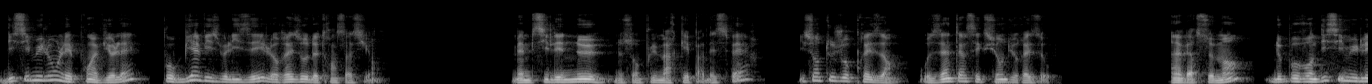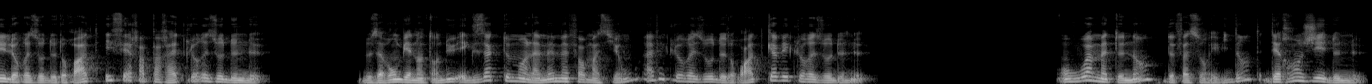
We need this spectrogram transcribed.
Dissimulons les points violets pour bien visualiser le réseau de translation. Même si les nœuds ne sont plus marqués par des sphères, ils sont toujours présents aux intersections du réseau. Inversement, nous pouvons dissimuler le réseau de droite et faire apparaître le réseau de nœuds. Nous avons bien entendu exactement la même information avec le réseau de droite qu'avec le réseau de nœuds. On voit maintenant, de façon évidente, des rangées de nœuds.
